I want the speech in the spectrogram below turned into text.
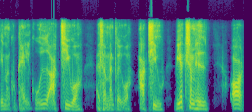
det, man kunne kalde gode aktiver, altså man driver aktiv virksomhed, og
